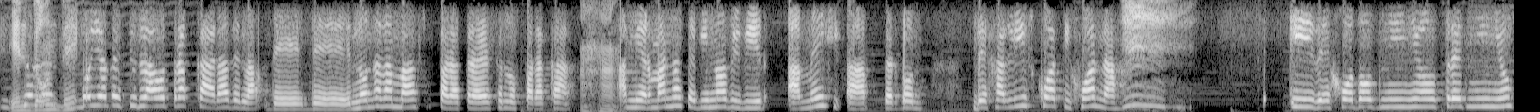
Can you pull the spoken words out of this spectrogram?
en yo dónde. les Voy a decir la otra cara de la, de, de, no nada más para traérselos para acá. A mi hermana se vino a vivir a México, a, perdón, de Jalisco a Tijuana. y dejó dos niños, tres niños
